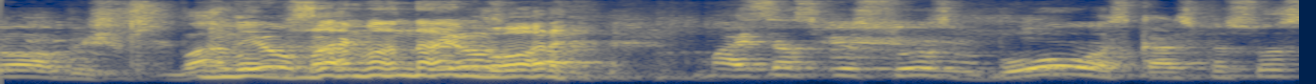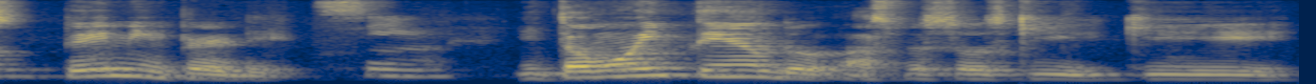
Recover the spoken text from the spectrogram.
Ó, bicho, não valeu, vou precisar vai mandar Deus, embora. cara. Mas as pessoas boas, cara, as pessoas temem em perder. Sim. Então eu entendo as pessoas que, que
